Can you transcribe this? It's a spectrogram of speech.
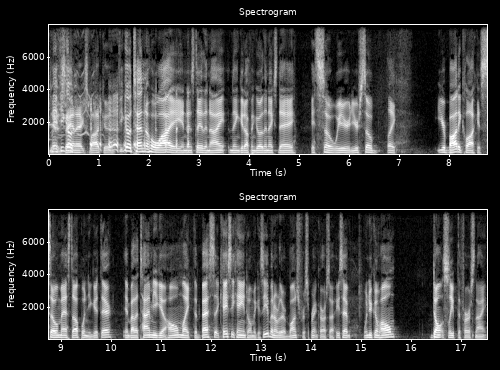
mean, yeah, if you go Xanax vodka. if you go 10 to Hawaii and then stay the night and then get up and go the next day, it's so weird. You're so like your body clock is so messed up when you get there. And by the time you get home, like the best that Kasey Kahne told me, because he had been over there a bunch for sprint car stuff. He said, when you come home, don't sleep the first night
